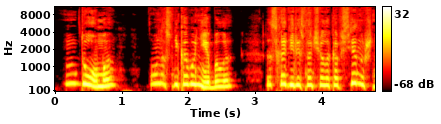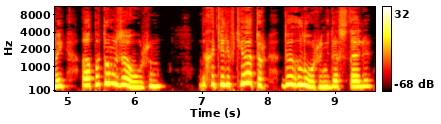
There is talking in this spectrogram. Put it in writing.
— Дома. У нас никого не было. Сходили сначала ко всеношной, а потом за ужин. Хотели в театр, да ложи не достали,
